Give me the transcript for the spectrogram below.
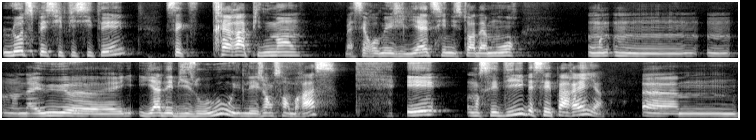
l'autre spécificité, c'est que très rapidement, bah, c'est Roméo et Juliette, c'est une histoire d'amour. On, a eu, euh, il y a des bisous, les gens s'embrassent, et on s'est dit, bah, c'est pareil. on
